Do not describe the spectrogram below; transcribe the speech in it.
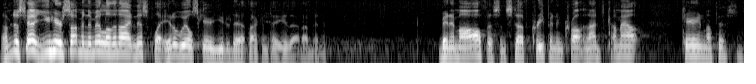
I'm just telling you, you hear something in the middle of the night in this place, it will scare you to death. I can tell you that. I've been, been in my office and stuff creeping and crawling, I'd come out carrying my pistol.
